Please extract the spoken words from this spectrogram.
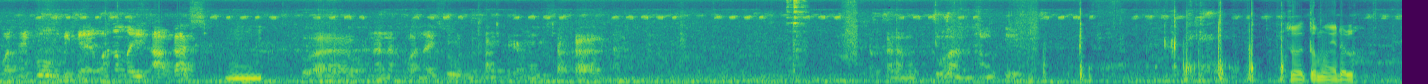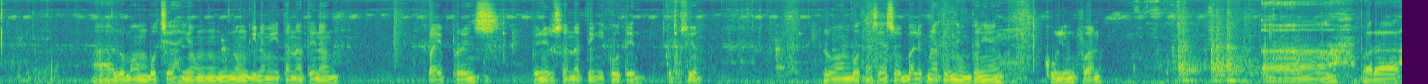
Wala na bumi kaya wala may agas. Hmm. Wow, wala na wala na isulod ng tangke ang isakan. Saka na magtulan ang tangke. So ito mga idol. Ah, lumambot siya yung nung ginamitan natin ng pipe wrench. Pinirsan natin ikutin. Tapos yun. Lumambot na siya. So balik natin yung kanyang cooling fan. Ah, para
